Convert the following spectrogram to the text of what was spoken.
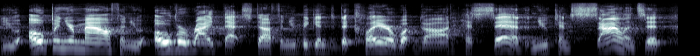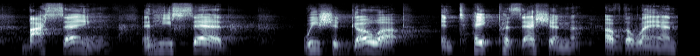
You open your mouth and you overwrite that stuff and you begin to declare what God has said, and you can silence it by saying. And he said, We should go up and take possession of the land,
